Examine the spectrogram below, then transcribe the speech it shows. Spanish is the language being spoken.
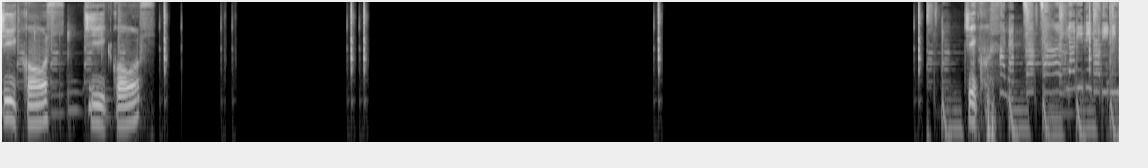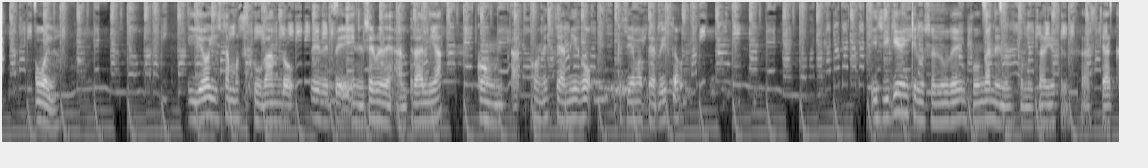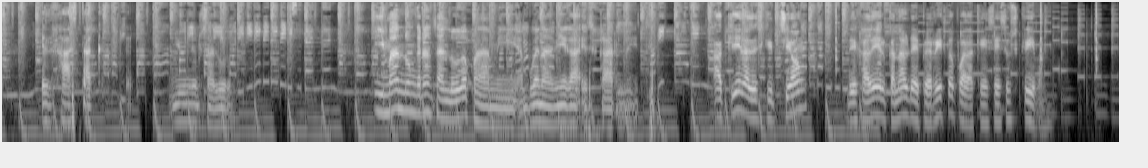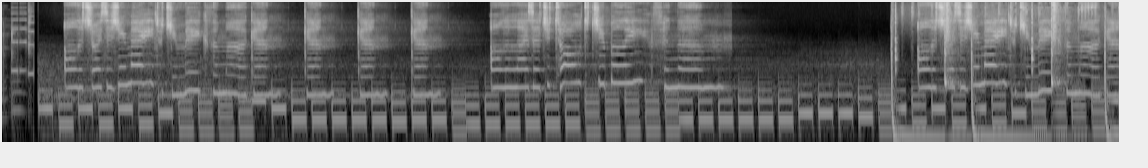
chicos, chicos. Chicos. Hola. Y hoy estamos jugando PvP en el server de Antralia con, con este amigo que se llama Perrito. Y si quieren que lo saluden, pongan en los comentarios el hashtag, el hashtag eh, Junior Saludo. Y mando un gran saludo para mi buena amiga Scarlett. Aquí en la descripción dejaré el canal de Perrito para que se suscriban. That you told, did you believe in them? All the choices you made, did you make them again,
